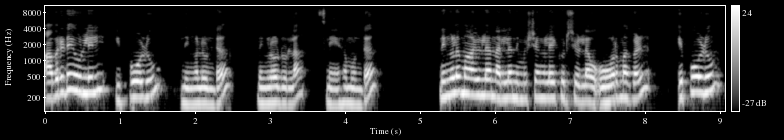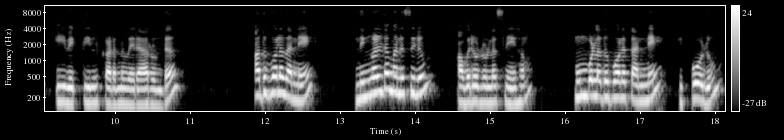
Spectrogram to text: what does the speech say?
അവരുടെ ഉള്ളിൽ ഇപ്പോഴും നിങ്ങളുണ്ട്. നിങ്ങളോടുള്ള സ്നേഹമുണ്ട്. നിങ്ങളുമായുള്ള നല്ല നിമിഷങ്ങളെക്കുറിച്ചുള്ള ഓർമ്മകൾ എപ്പോഴും ഈ വ്യക്തിയിൽ കടന്നു വരാറുണ്ട്. അതുപോലെ തന്നെ നിങ്ങളുടെ മനസ്സിലും അവരോടുള്ള സ്നേഹം മുമ്പുള്ളതുപോലെ തന്നെ ഇപ്പോഴും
